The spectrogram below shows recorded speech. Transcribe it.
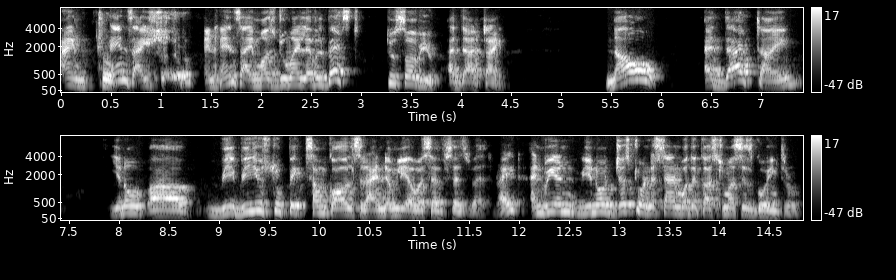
And True. hence i should and hence i must do my level best to serve you at that time now at that time you know, uh, we, we used to pick some calls randomly ourselves as well, right? And we, you know, just to understand what the customers is going through.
